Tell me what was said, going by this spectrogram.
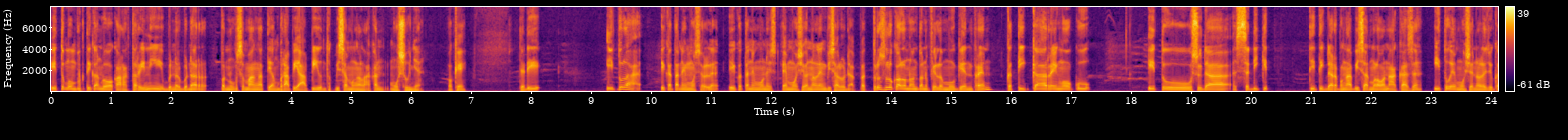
itu membuktikan bahwa karakter ini benar-benar penuh semangat yang berapi-api untuk bisa mengalahkan musuhnya. Oke. Okay? Jadi itulah ikatan emosional ikatan emosional yang bisa lo dapat. Terus lo kalau nonton film Mugen Train ketika Rengoku itu sudah sedikit titik darah penghabisan melawan Akaza itu emosionalnya juga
